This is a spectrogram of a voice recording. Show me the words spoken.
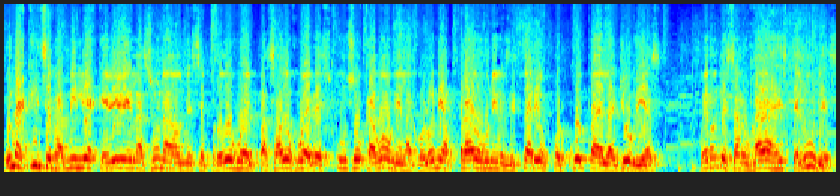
Unas 15 familias que viven en la zona donde se produjo el pasado jueves un socavón en la colonia Prados Universitarios por culpa de las lluvias fueron desalojadas este lunes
